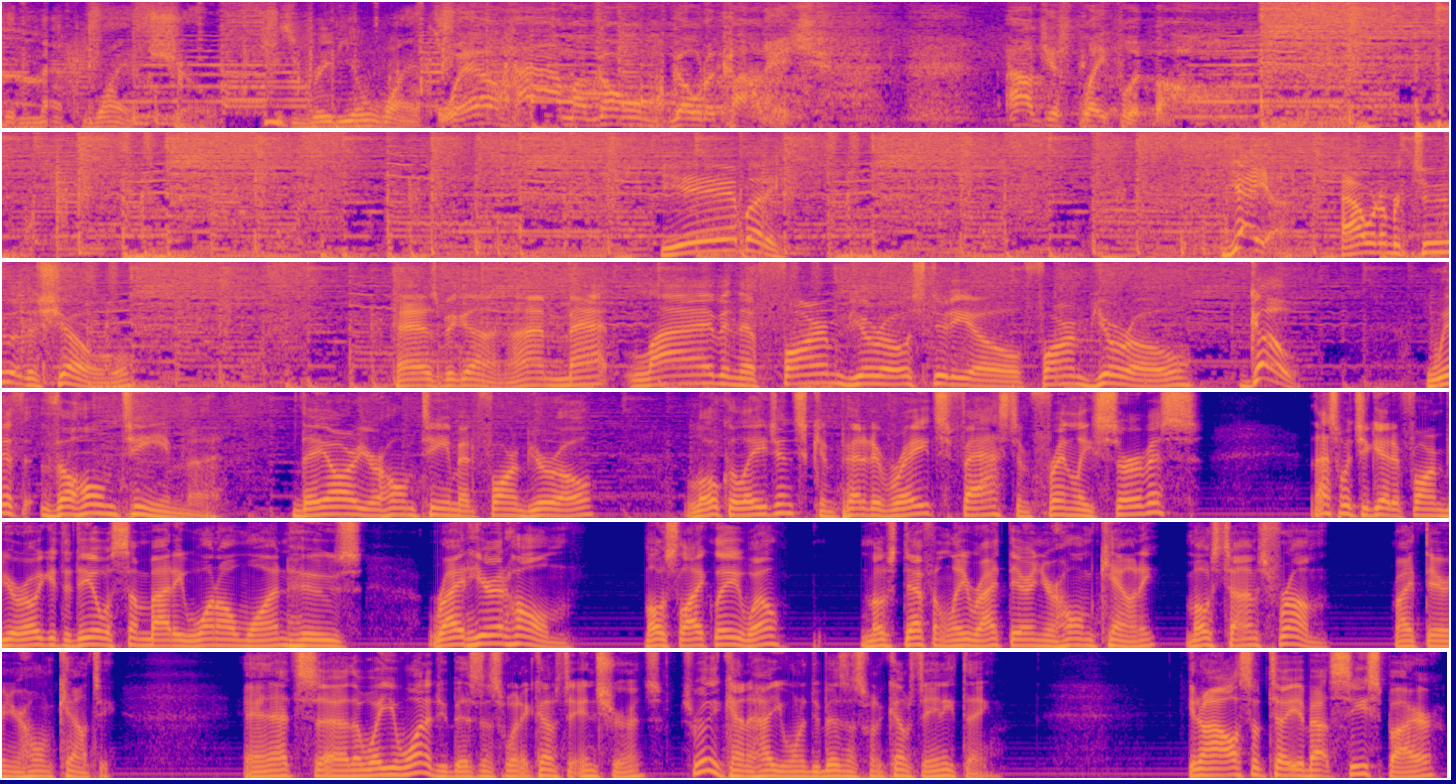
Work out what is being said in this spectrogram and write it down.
The Matt Wyatt Show. He's Radio Wyatt. Well, how am I going to go to college? I'll just play football. Yeah, buddy. Yeah. yeah. Hour number two of the show has begun. I'm Matt, live in the Farm Bureau studio. Farm Bureau, go with the home team. They are your home team at Farm Bureau. Local agents, competitive rates, fast and friendly service. That's what you get at Farm Bureau. You get to deal with somebody one on one who's right here at home. Most likely, well, most definitely right there in your home county, most times from right there in your home county. And that's uh, the way you want to do business when it comes to insurance. It's really kind of how you want to do business when it comes to anything. You know, I also tell you about C Spire,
